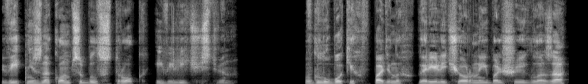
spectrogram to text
Вид незнакомца был строг и величествен. В глубоких впадинах горели черные большие глаза,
